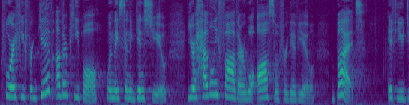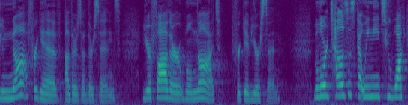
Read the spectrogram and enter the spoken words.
For if you forgive other people when they sin against you, your heavenly Father will also forgive you. But if you do not forgive others of their sins, your Father will not forgive your sin. The Lord tells us that we need to walk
